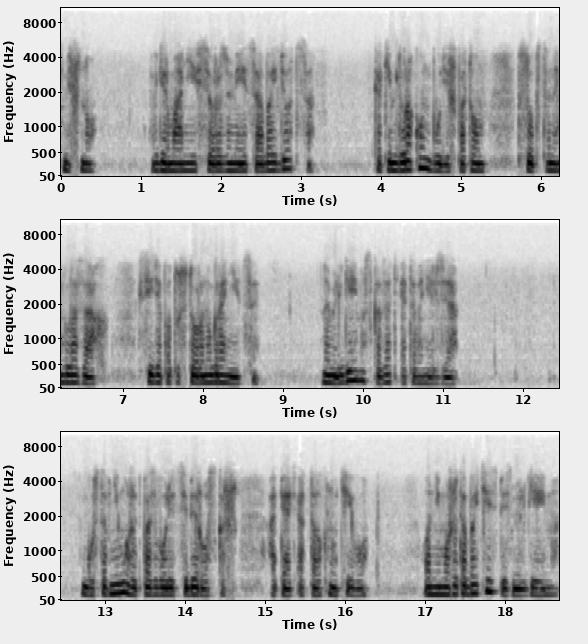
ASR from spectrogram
смешно. В Германии все, разумеется, обойдется. Каким дураком будешь потом в собственных глазах сидя по ту сторону границы. Но Мильгейму сказать этого нельзя. Густав не может позволить себе роскошь опять оттолкнуть его. Он не может обойтись без Мюльгейма.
